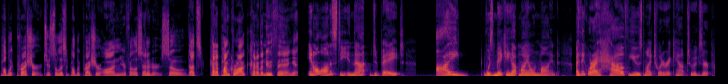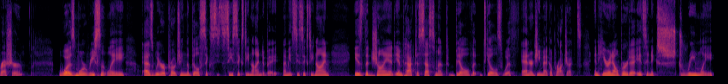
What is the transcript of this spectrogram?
public pressure, to solicit public pressure on your fellow senators. So that's kind of punk rock, kind of a new thing. In all honesty, in that debate, I was making up my own mind. I think where I have used my Twitter account to exert pressure was more recently as we were approaching the Bill C69 debate. I mean, C69 is the giant impact assessment bill that deals with energy mega projects. And here in Alberta, it's an extremely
